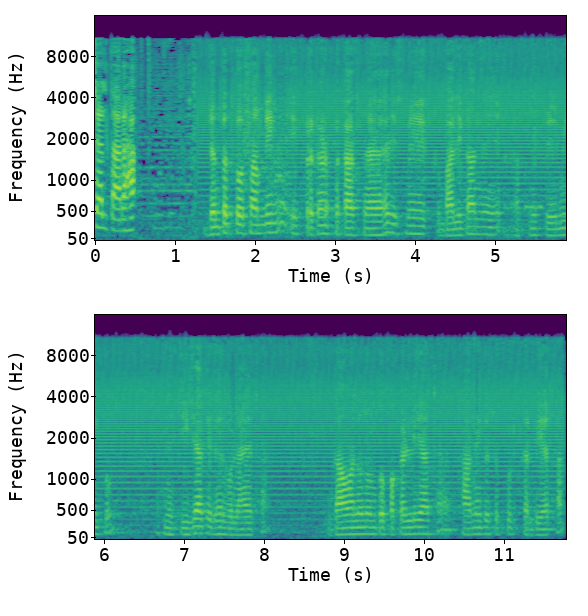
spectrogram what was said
चलता रहा। जनपद कौशाम्बी में एक प्रकरण प्रकाश में आया है, जिसमें एक बालिका ने अपने प्रेमी को अपने जीजा के घर बुलाया था। गाँव वालों ने उनको पकड़ लिया था, थाने को कुछ कर दिया था।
